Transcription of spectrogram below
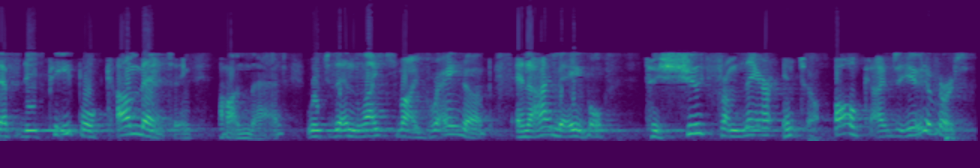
70 people commenting on that, which then lights my brain up, and I'm able to shoot from there into all kinds of universes.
